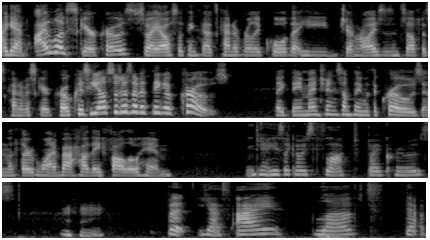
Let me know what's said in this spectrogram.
again. I love scarecrows, so I also think that's kind of really cool that he generalizes himself as kind of a scarecrow because he also does have a thing of crows. Like they mentioned something with the crows in the third one about how they follow him. Yeah, he's like always flocked by crows. Mm-hmm. But yes, I loved that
